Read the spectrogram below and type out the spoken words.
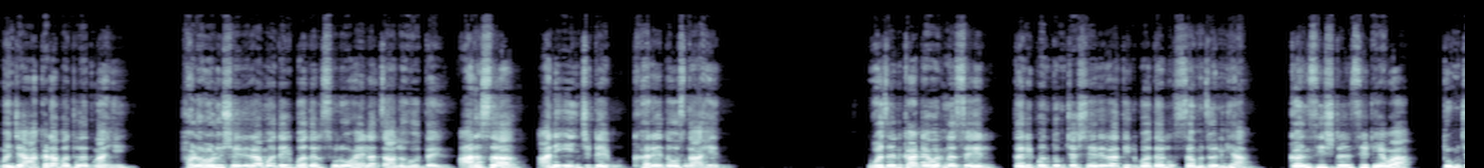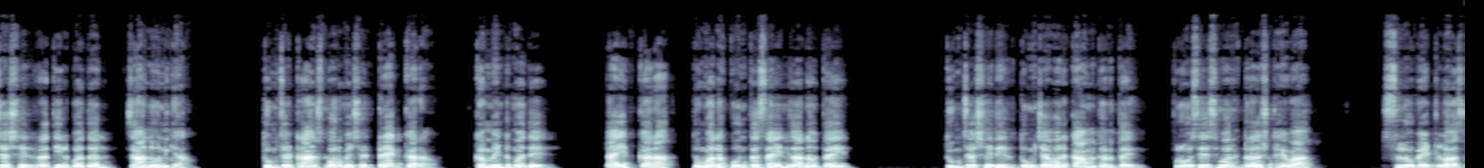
म्हणजे आकडा बदलत नाही. हळूहळू शरीरामध्ये बदल सुरू व्हायला चालू होत आहे आरसा आणि इंच टेप खरे दोस्त आहेत. वजन काट्यावर नसेल तरी पण तुमच्या शरीरातील बदल समजून घ्या. कन्सिस्टन्सी ठेवा. तुमच्या शरीरातील बदल जाणून घ्या. तुमचं ट्रान्सफॉर्मेशन ट्रॅक करा. कमेंटमध्ये टाईप करा. तुम्हाला कोणतं साईन जाणवत आहे तुमचं शरीर तुमच्यावर काम करतंय. प्रोसेसवर ट्रस्ट ठेवा. स्लो वेट लॉस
